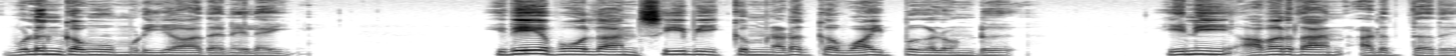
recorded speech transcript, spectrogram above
விழுங்கவும் முடியாத நிலை. இதேபோல்தான் சிபிக்கும் நடக்க வாய்ப்புகள் உண்டு இனி அவர்தான் அடுத்தது.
